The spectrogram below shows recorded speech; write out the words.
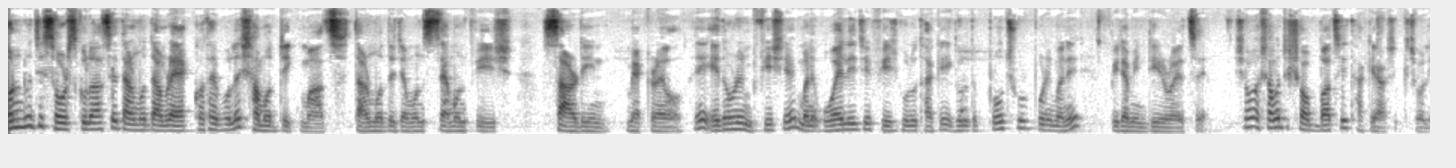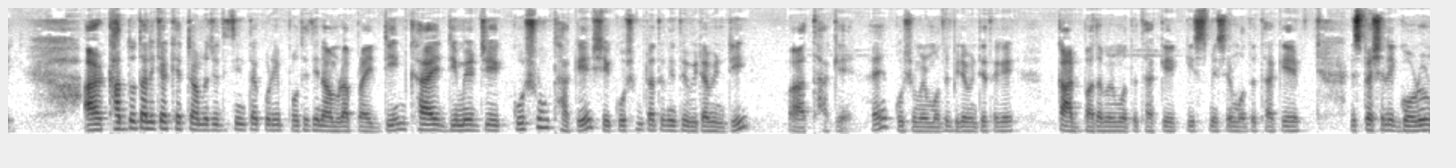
অন্য যে সোর্সগুলো আছে, তার মধ্যে আমরা এক কথায় বলে সামুদ্রিক মাছ, তার মধ্যে যেমন স্যামন ফিশ সার্ডিন ম্যাকরেল হ্যাঁ এ ধরনের ফিশে মানে ওয়েলি যে ফিশগুলো থাকে, এগুলোতে প্রচুর পরিমাণে ভিটামিন ডি রয়েছে। সামুদ্রিক সব মাছই থাকে অ্যাকচুয়ালি আর খাদ্য তালিকার ক্ষেত্রে আমরা যদি চিন্তা করি, প্রতিদিন আমরা প্রায় ডিম খাই। ডিমের যে কুসুম থাকে, সেই কুসুমটাতে কিন্তু ভিটামিন ডি থাকে হ্যাঁ? কুসুমের মধ্যে ভিটামিন ডি থাকে, কাঠবাদামের মধ্যে থাকে কিশমিশের মধ্যে থাকে স্পেশালি গরুর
